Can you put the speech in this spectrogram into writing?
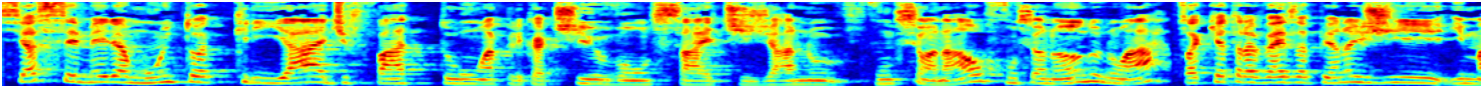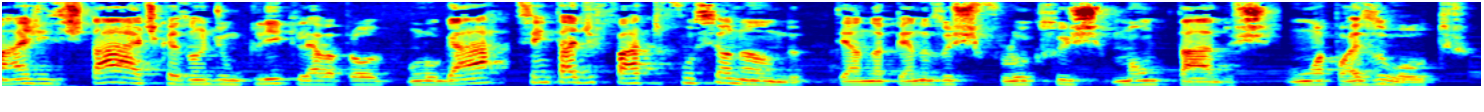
se assemelha muito a criar de fato um aplicativo ou um site já no funcional, funcionando no ar, só que através apenas de imagens estáticas, onde um clique leva para um lugar, sem estar de fato funcionando, tendo apenas os fluxos montados um após o outro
